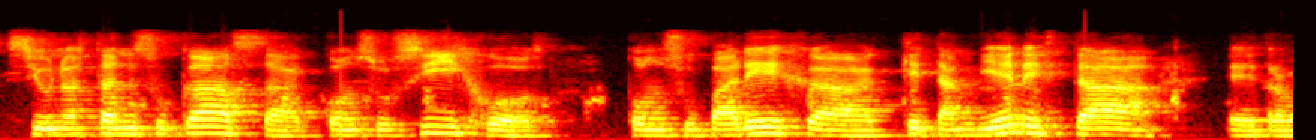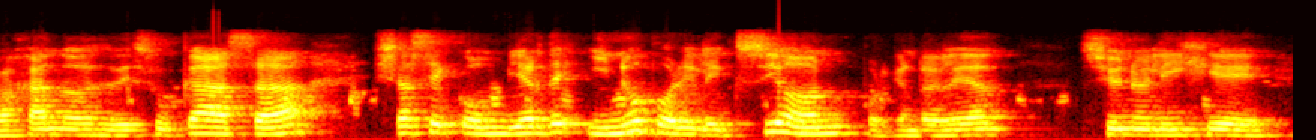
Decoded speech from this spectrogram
si uno está en su casa, con sus hijos, con su pareja, que también está eh, trabajando desde su casa, ya se convierte, y no por elección, porque en realidad si uno elige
